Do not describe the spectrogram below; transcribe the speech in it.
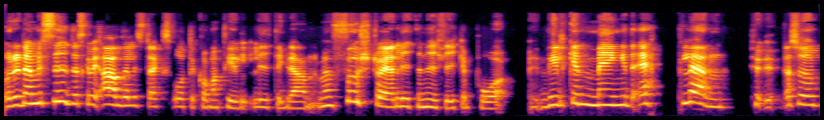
Och det där med cider ska vi alldeles strax återkomma till lite grann. Men först är jag lite nyfiken på vilken mängd äpplen, hur, alltså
